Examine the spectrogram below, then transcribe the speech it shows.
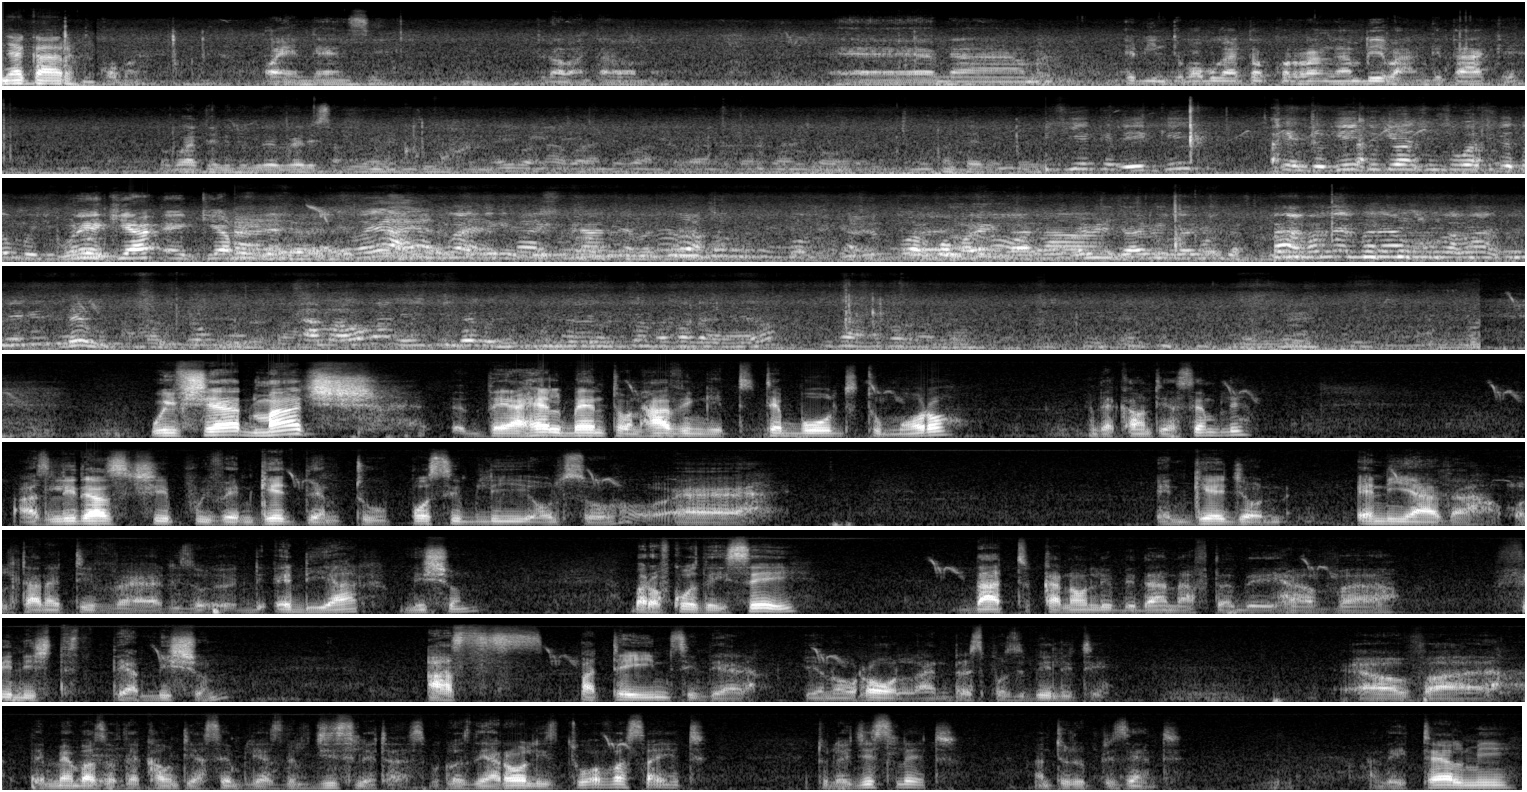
Nyakar. Oyendensi. Tukabantaba. Eh na ebintu babugato koranga mbibangitake. We've shared much. They are hell bent on having it tabled tomorrow in the county assembly. As leadership, we've engaged them to possibly also uh, engage on any other alternative uh, ADR mission. But of course, they say that can only be done after they have uh, finished their mission as pertains in their you know, role and responsibility of uh, the members of the county assembly as the legislators because their role is to oversight, to legislate, and to represent. And they tell me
